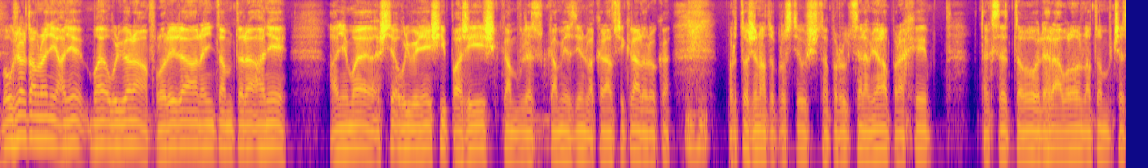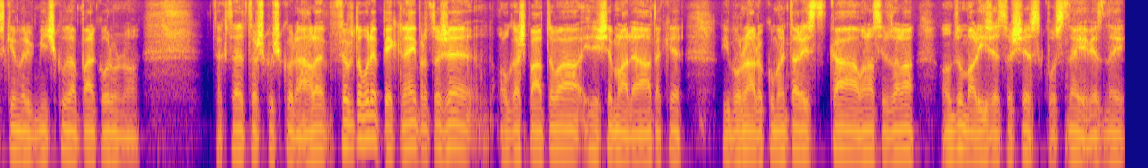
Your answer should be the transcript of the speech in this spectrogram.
Bohužel tam není ani moje oblíbená Florida, není tam teda ani, ani moje ještě oblíbenější Paříž, kam, kam jezdím dvakrát, třikrát do roka, mm-hmm. protože na to prostě už ta produkce neměla prachy, tak se to odehrávalo na tom českém rybníčku za pár korun, no tak to je trošku škoda. Ale film to bude pěkný, protože Olga Špátová, i když je mladá, tak je výborná dokumentaristka a ona si vzala Honzu Malíře, což je skvostný, hvězdný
